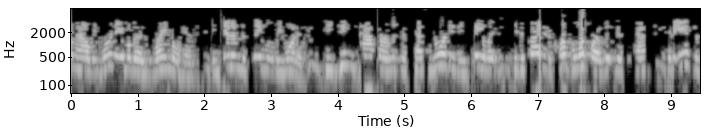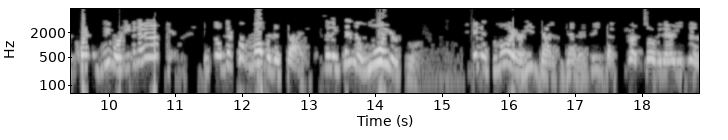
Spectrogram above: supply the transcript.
somehow we weren't able to wrangle him and get him to say what we wanted. He didn't pass our litmus test, nor did he fail it. He decided to crumple up our litmus test and answer questions we weren't even asking. And so there's something up with this guy. So they send a lawyer to him. And this lawyer, he's got it together. So he kind of struts over there and he says,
